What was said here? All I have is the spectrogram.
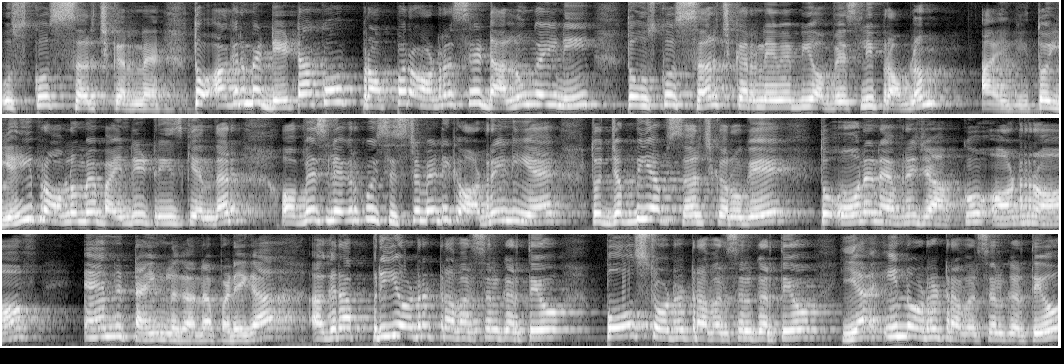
उसको सर्च करना है। तो अगर मैं डेटा को प्रॉपर ऑर्डर से डालूँगा ही नहीं तो उसको सर्च करने में भी ऑब्वियसली प्रॉब्लम आएगी। तो यही प्रॉब्लम है बाइनरी ट्रीज के अंदर। ऑब्वियसली अगर कोई सिस्टमेटिक ऑर्डर ही नहीं है तो जब भी आप सर्च करोगे तो ऑन एन एवरेज आपको ऑर्डर ऑफ़ एन टाइम लगाना पड़ेगा। अगर आप प्री ऑर्डर ट्रावर्सल करते हो पोस्ट ऑर्डर ट्रावर्सल करते हो, या इन ऑर्डर ट्रावर्सल करते हो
